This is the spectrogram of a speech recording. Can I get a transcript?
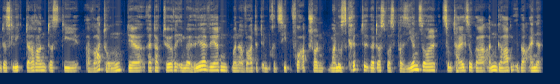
Und das liegt daran, dass die Erwartungen der Redakteure immer höher werden. Man erwartet im Prinzip vorab schon Manuskripte über das, was passieren soll, zum Teil sogar Angaben über eine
